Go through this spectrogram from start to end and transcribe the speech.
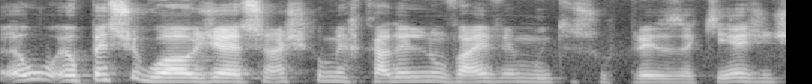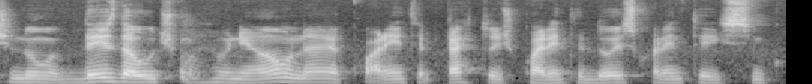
Eu, eu penso igual, Gerson. Acho que o mercado ele não vai ver muitas surpresas aqui. A gente, não, desde a última reunião, né, 40, perto de 42, 45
